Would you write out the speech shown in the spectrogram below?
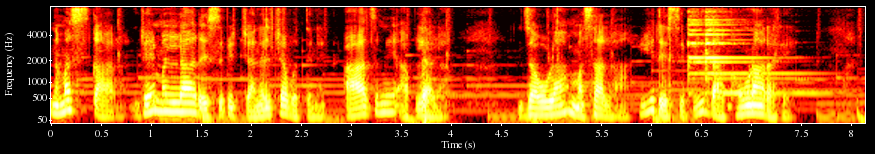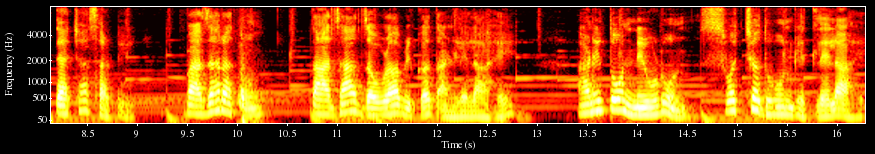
नमस्कार. जय मल्ला रेसिपी चॅनलच्या वतीने आज मी आपल्याला जवळा मसाला ही रेसिपी दाखवणार आहे. त्याच्यासाठी बाजारातून ताजा जवळा विकत आणलेला आहे आणि तो निवडून स्वच्छ धुवून घेतलेला आहे.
